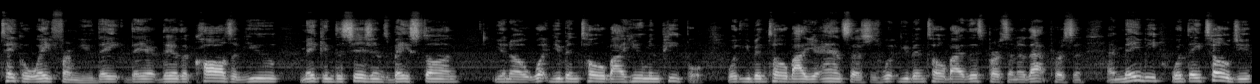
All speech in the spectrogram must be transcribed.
take away from you. They they are they're the cause of you making decisions based on you know what you've been told by human people what you've been told by your ancestors what you've been told by this person or that person. And maybe what they told you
